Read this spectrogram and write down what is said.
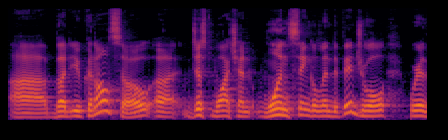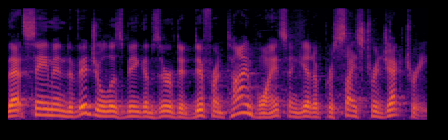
Uh, but you can also uh, just watch an, one single individual where that same individual is being observed at different time points and get a precise trajectory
